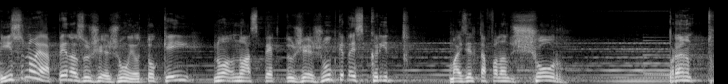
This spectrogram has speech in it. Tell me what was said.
Isso não é apenas o jejum. Eu toquei no, no aspecto do jejum porque está escrito, mas ele está falando choro, pranto,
